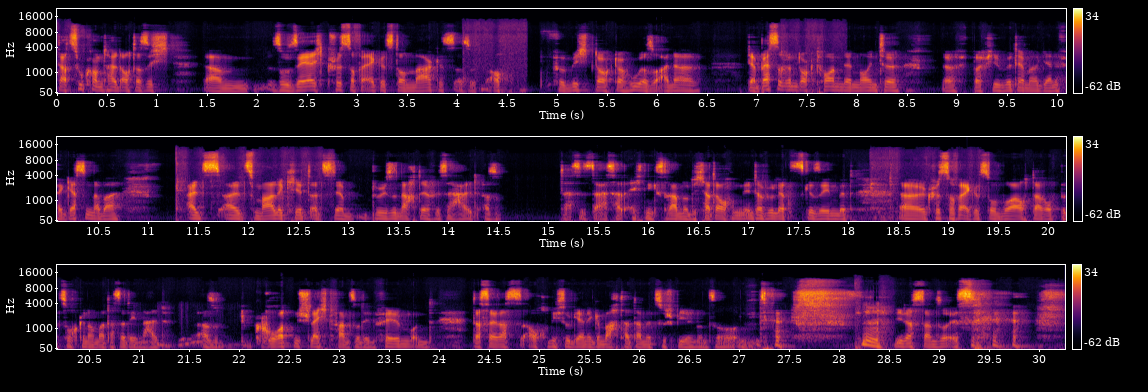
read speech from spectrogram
dazu kommt halt auch, dass ich ähm, so sehr ich Christopher Ecclestone mag, ist also auch für mich Doctor Who, also einer der besseren Doktoren, der neunte. Äh, bei vielen wird er mal gerne vergessen, aber als, als Malekith, als der böse Nachtelf ist er halt, also das ist, da ist halt echt nichts dran. Und ich hatte auch ein Interview letztens gesehen mit äh, Christopher Ecclestone, wo er auch darauf Bezug genommen hat, dass er den halt, also grottenschlecht fand, so den Film, und dass er das auch nicht so gerne gemacht hat, damit zu spielen und so. Und hm. wie das dann so ist.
